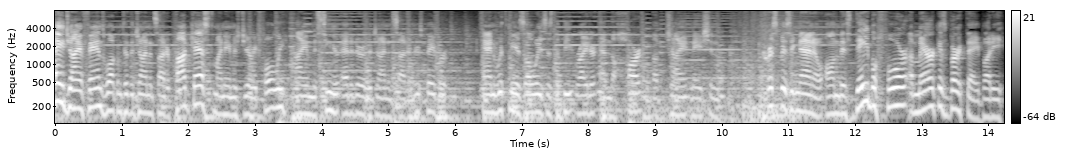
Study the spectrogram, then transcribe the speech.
Hey, Giant fans, welcome to the Giant Insider Podcast. My name is Jerry Foley. I am the senior editor of the Giant Insider newspaper. And with me, as always, is the beat writer and the heart of Giant Nation, Chris Bisignano, on this day before America's birthday, buddy.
